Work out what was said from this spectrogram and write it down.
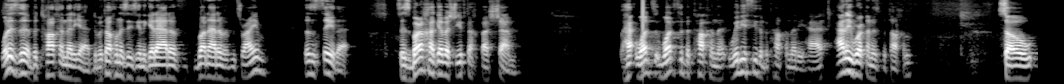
What is the betachan that he had? The betachan is he's going to get out of, run out of Mitzrayim. It doesn't say that. It says Baruch Hakevesh Yivtach B'Hashem. What's what's the betachan that? Where do you see the betachan that he had? How did he work on his betachan? So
